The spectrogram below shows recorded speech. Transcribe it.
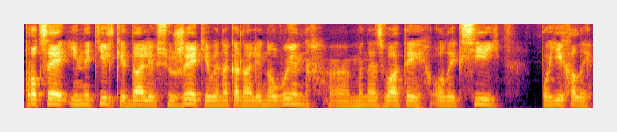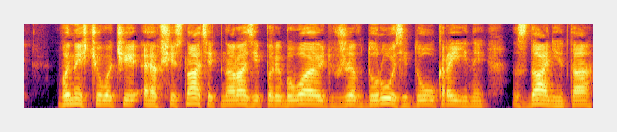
Про це і не тільки далі в сюжеті. Ви на каналі новин. Мене звати Олексій. Поїхали. Винищувачі F-16 наразі перебувають вже в дорозі до України з Данії та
